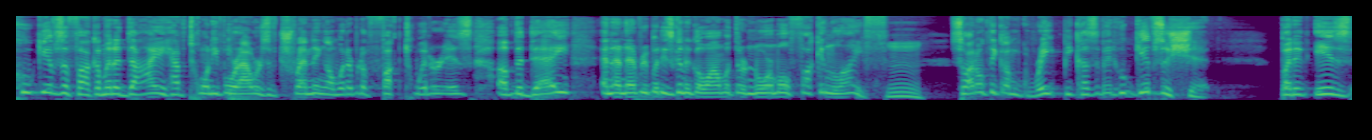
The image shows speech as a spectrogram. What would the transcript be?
Who gives a fuck? I'm gonna die, have 24 hours of trending on whatever the fuck Twitter is of the day, and then everybody's gonna go on with their normal fucking life. Hmm. So I don't think I'm great because of it. Who gives a shit? But it is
